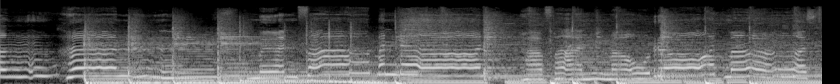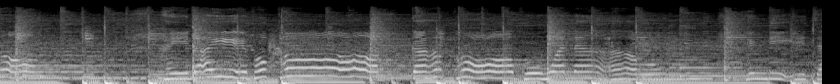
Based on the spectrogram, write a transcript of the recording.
ังหารเหมือนฟ้าบันดาลพาฝันเมารถมาส่ง ให้ได้พบพ่อกับพ่อผัวหน้าวงยังดีใจ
